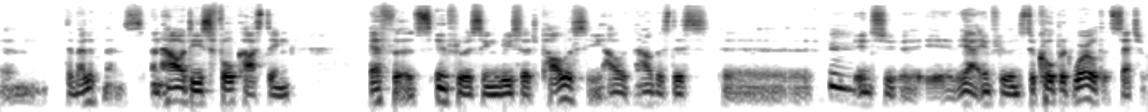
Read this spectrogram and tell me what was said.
um, developments and how are these forecasting efforts influencing research policy how how does this uh, mm. into uh, yeah influence the corporate world etc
